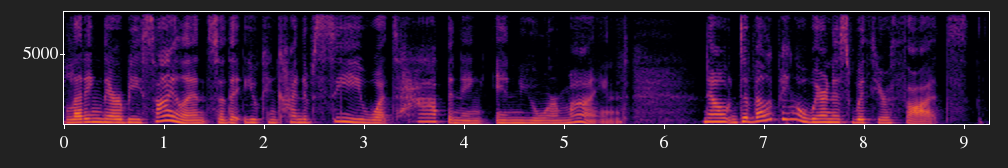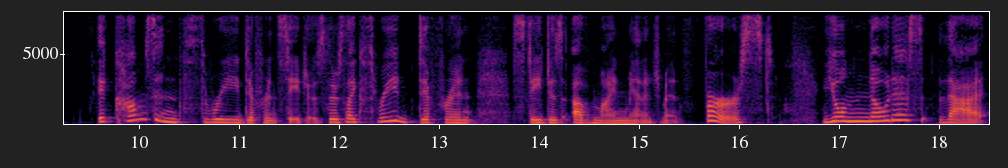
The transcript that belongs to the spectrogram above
letting there be silence so that you can kind of see what's happening in your mind. Now, developing awareness with your thoughts it comes in three different stages. There's like three different stages of mind management. First, you'll notice that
